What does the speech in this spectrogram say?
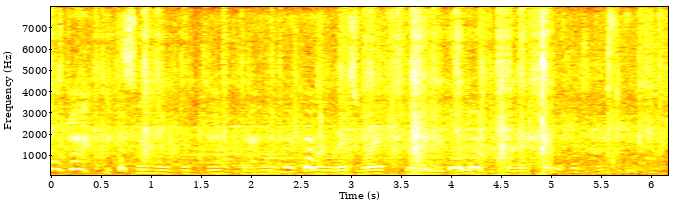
it's same with the gym for me. I always wait to the gym because I said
